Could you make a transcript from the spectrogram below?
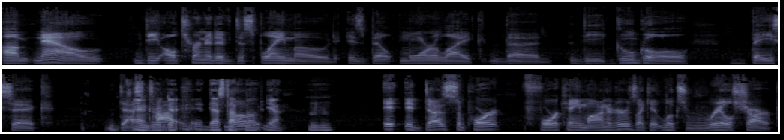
Um, now the alternative display mode is built more like the the Google basic desktop Android de- desktop mode. mode. Yeah. hmm it, it does support 4K monitors. Like it looks real sharp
